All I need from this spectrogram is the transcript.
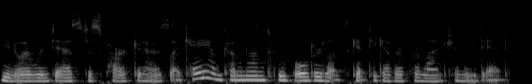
You know, I went to Estes Park and I was like, hey, I'm coming on through Boulder. Let's get together for lunch. And we did.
